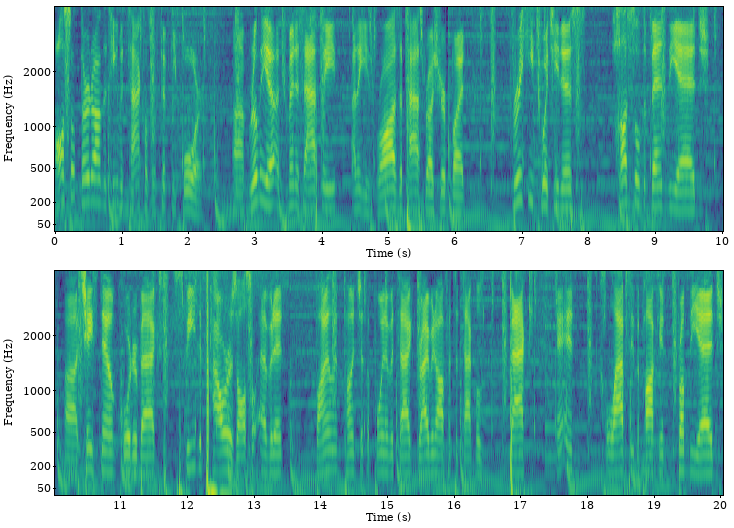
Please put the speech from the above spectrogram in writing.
Also third on the team in tackles with 54. Um, really a, a tremendous athlete. I think he's raw as a pass rusher, but freaky twitchiness, hustle to bend the edge, uh, chase down quarterbacks. Speed to power is also evident. Violent punch at the point of attack, driving offensive tackles back and collapsing the pocket from the edge.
